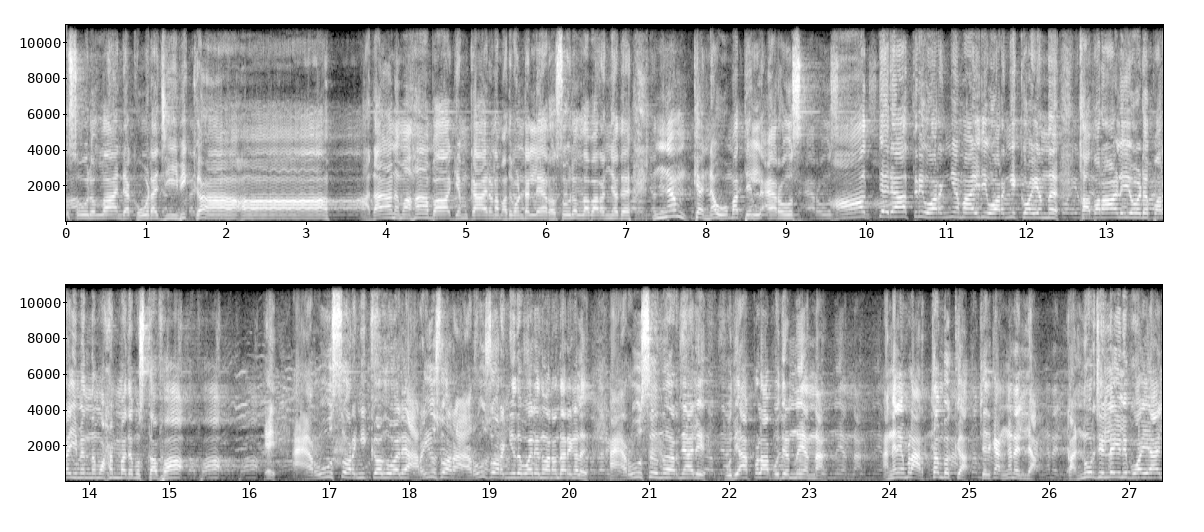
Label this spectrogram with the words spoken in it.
റസൂലുള്ളാന്റെ കൂടെ ജീവിക്കാം. അതാണ് മഹാഭാഗ്യം. കാരണം അതുകൊണ്ടല്ലേ റസൂലുള്ള പറഞ്ഞത്. ആദ്യ രാത്രി ഉറങ്ങിയ മാതിരി ഉറങ്ങിക്കോ എന്ന് ഖബറാളിയോട് പറയുമെന്ന് മുഹമ്മദ് മുസ്തഫ. അറൂസ് ഉറങ്ങിക്കതുപോലെ അറയൂസ് അറൂസ് ഉറങ്ങിയതുപോലെ എന്ന് പറഞ്ഞ കാര്യങ്ങൾ അറൂസ് എന്ന് പറഞ്ഞാൽ പുതിയാപ്പിള പുതിയണ്ണ് എന്ന. അങ്ങനെ നമ്മൾ അർത്ഥം വെക്കുക. ശരിക്കും അങ്ങനല്ല. കണ്ണൂർ ജില്ലയിൽ പോയാൽ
